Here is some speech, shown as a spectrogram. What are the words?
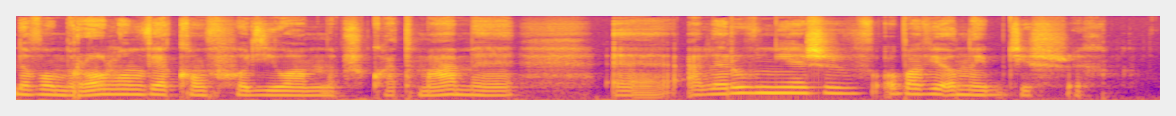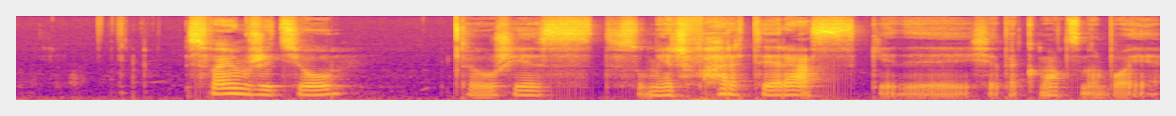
nową rolą, w jaką wchodziłam, na przykład mamy, e, ale również w obawie o najbliższych. W swoim życiu to już jest w sumie czwarty raz, kiedy się tak mocno boję.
